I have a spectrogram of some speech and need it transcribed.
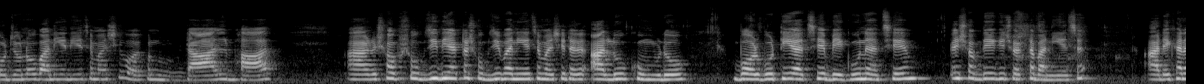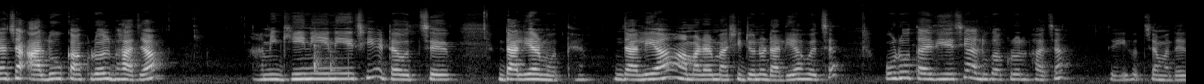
ওর জন্যও বানিয়ে দিয়েছে মাসি। ও এখন ডাল, ভাত আর সব সবজি দিয়ে একটা সবজি বানিয়েছে মাসি। এটা আলু, কুমড়ো, বরবটি আছে, বেগুন আছে, এইসব দিয়ে কিছু একটা বানিয়েছে। আর এখানে আছে আলু কাঁকরোল ভাজা। আমি ঘি নিয়ে নিয়েছি এটা হচ্ছে ডালিয়ার মধ্যে। ডালিয়া আমার আর মাসির জন্য ডালিয়া হয়েছে। ওরও তাই দিয়েছি আলু কাঁকরোল ভাজা। তো এই হচ্ছে আমাদের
